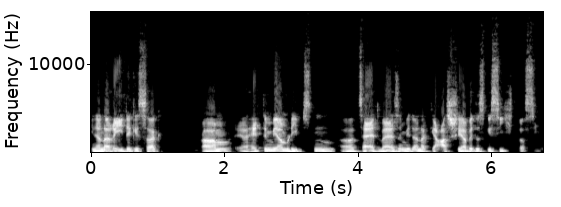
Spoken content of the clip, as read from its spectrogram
in einer Rede gesagt, ähm, er hätte mir am liebsten äh, zeitweise mit einer Glasscherbe das Gesicht rasiert.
